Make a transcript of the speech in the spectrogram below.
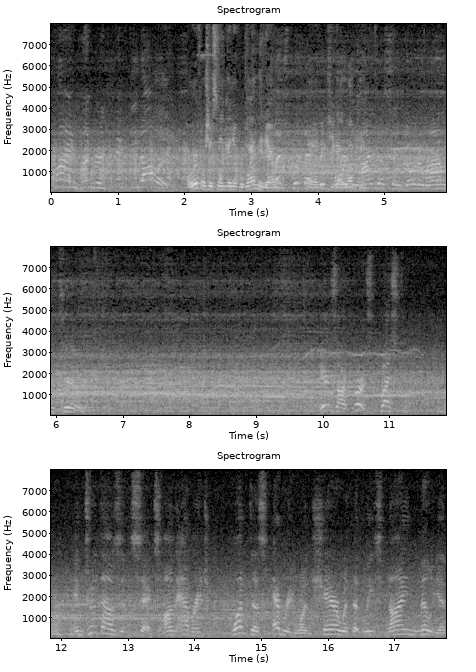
Five hundred fifty dollars. I worried if I was just gonna get another whammy there. Let's put that but she got lucky. behind us and go to round two. Here's our first question. In 2006, on average, what does everyone share with at least 9 million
